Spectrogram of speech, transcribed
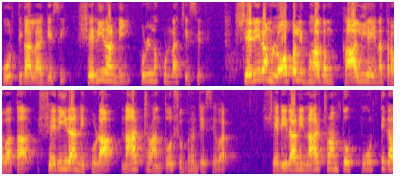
పూర్తిగా లాగేసి శరీరాన్ని కుళ్ళకుండా చేసేది. శరీరం లోపలి భాగం ఖాళీ అయిన తర్వాత శరీరాన్ని కూడా నాట్రాన్తో శుభ్రం చేసేవారు. శరీరాన్ని నాట్రాన్తో పూర్తిగా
